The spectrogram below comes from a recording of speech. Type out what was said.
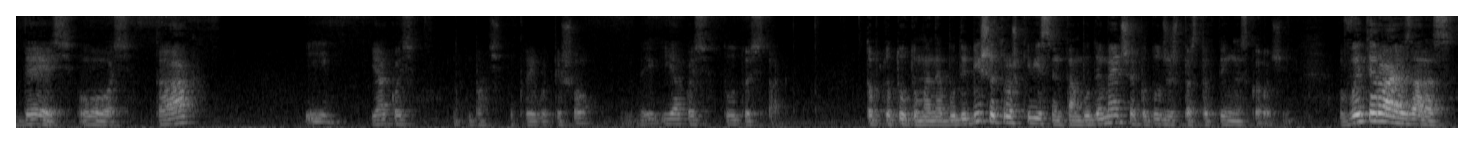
Десь ось так. І якось, бачите, криво пішов. І якось тут ось так. Тобто тут у мене буде більше трошки відстань, там буде менше, бо тут же ж перспективне скорочення. Витираю зараз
